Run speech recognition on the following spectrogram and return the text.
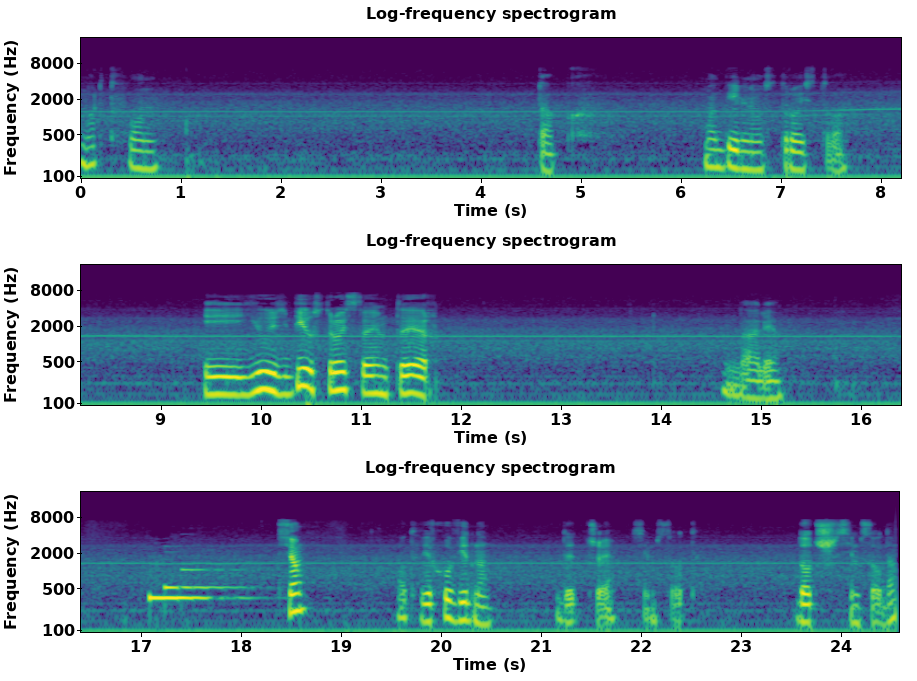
Смартфон. Так. Мобильное устройство. И USB устройство МТР. Далее. Все. Вот вверху видно DG 700. Dodge 700, да?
